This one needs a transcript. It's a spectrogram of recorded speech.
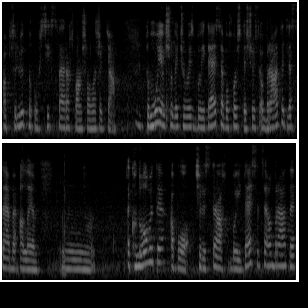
абсолютно у всіх сферах вашого життя. Тому, якщо ви чогось боїтеся або хочете щось обрати для себе, але економити або через страх боїтеся це обрати,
